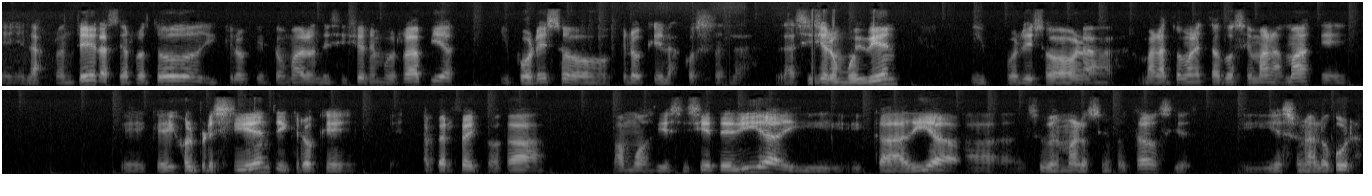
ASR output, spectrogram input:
eh, las fronteras, cerró todo y creo que tomaron decisiones muy rápidas y por eso creo que las cosas las, hicieron muy bien y por eso ahora van a tomar estas dos semanas más que, que dijo el presidente y creo que está perfecto. Acá vamos 17 días y, cada día suben más los infectados y es, y es una locura.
